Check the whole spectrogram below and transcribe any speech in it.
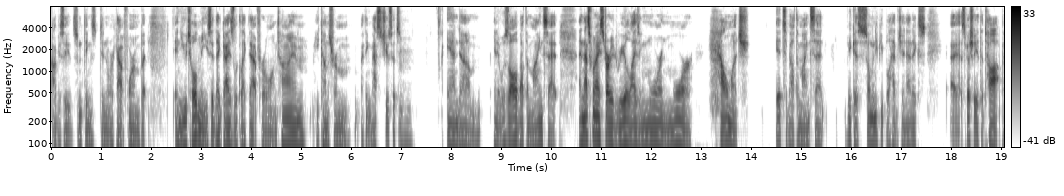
obviously some things didn't work out for him. But and you told me you said that guy's looked like that for a long time. He comes from I think Massachusetts, Mhm. and um and it was all about the mindset. And that's when I started realizing more and more how much it's about the mindset because so many people have genetics, uh, especially at the top.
